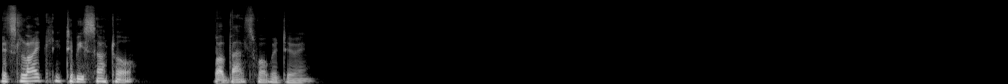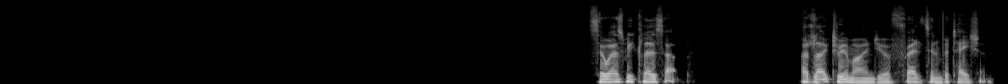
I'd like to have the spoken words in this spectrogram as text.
It's likely to be subtle, but that's what we're doing. So, as we close up, I'd like to remind you of Fred's invitation.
